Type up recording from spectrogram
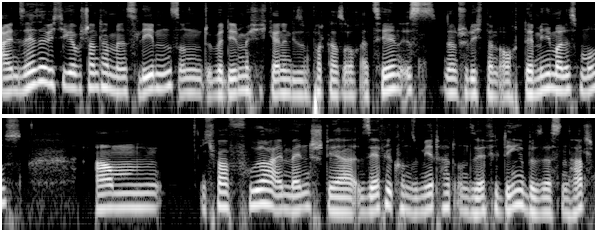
ein sehr, sehr wichtiger Bestandteil meines Lebens und über den möchte ich gerne in diesem Podcast auch erzählen, ist natürlich dann auch der Minimalismus. Ähm, ich war früher ein Mensch, der sehr viel konsumiert hat und sehr viel Dinge besessen hat.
